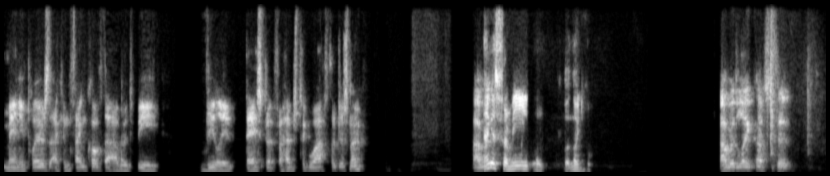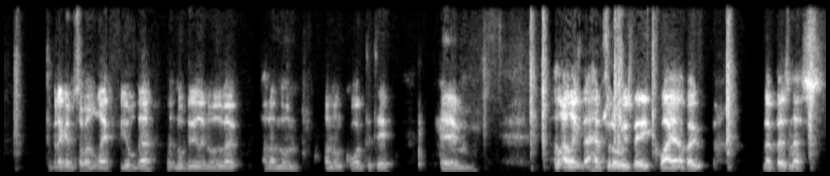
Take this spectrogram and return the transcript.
many players that I can think of that I would be really desperate for Hibs to go after just now. I, would, I think it's for me. Like, oh, no, you go. I would like us to to bring in someone left field there that nobody really knows about, an unknown unknown quantity. Um, I, like that Hibs are always very quiet about their business.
